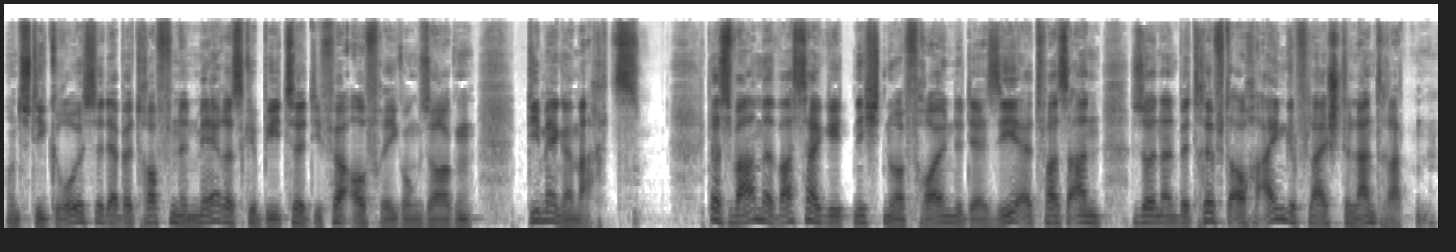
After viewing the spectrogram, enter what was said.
und die Größe der betroffenen Meeresgebiete, die für Aufregung sorgen. Die Menge macht's. Das warme Wasser geht nicht nur Freunde der See etwas an, sondern betrifft auch eingefleischte Landratten.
